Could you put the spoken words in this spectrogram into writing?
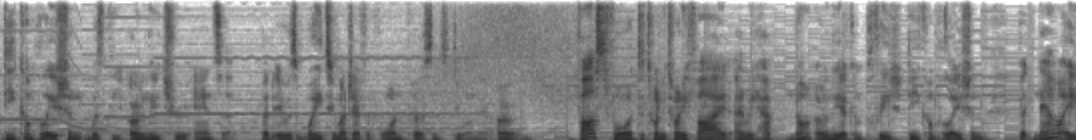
decompilation was the only true answer, but it was way too much effort for one person to do on their own. Fast forward to 2025 and we have not only a complete decompilation, but now a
